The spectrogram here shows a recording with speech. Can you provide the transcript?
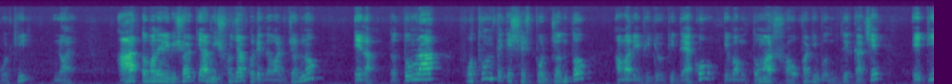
কঠিন নয়। আর তোমাদের এই বিষয়টি আমি সোজা করে দেওয়ার জন্য এলাম। তো তোমরা প্রথম থেকে শেষ পর্যন্ত আমার এই ভিডিওটি দেখো এবং তোমার সহপাঠী বন্ধুদের কাছে এটি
